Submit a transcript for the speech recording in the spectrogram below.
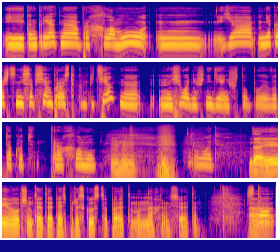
и конкретно про хламу я, мне кажется, не совсем просто компетентна на сегодняшний день, чтобы вот так вот про хламу. Угу. Вот. Да, и, и в общем-то это опять про искусство, поэтому нахрен все это. Стоп,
